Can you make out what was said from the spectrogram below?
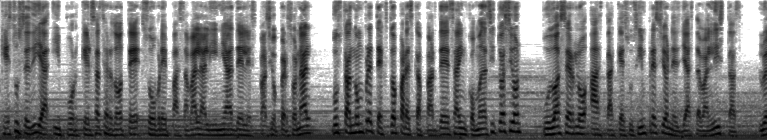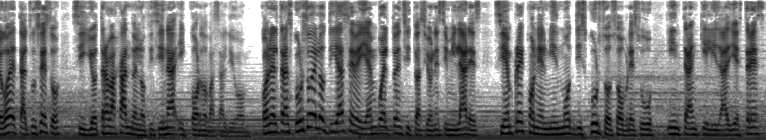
qué sucedía y por qué el sacerdote sobrepasaba la línea del espacio personal. Buscando un pretexto para escapar de esa incómoda situación, Pudo hacerlo hasta que sus impresiones ya estaban listas. Luego de tal suceso, siguió trabajando en la oficina y Córdoba salió. Con el transcurso de los días se veía envuelto en situaciones similares, siempre con el mismo discurso sobre su intranquilidad y estrés.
